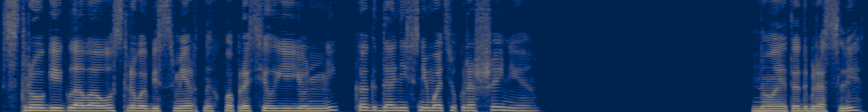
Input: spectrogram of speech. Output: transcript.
Строгий глава острова Бессмертных попросил ее никогда не снимать украшения. Но этот браслет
